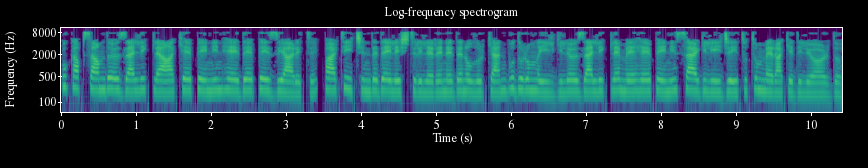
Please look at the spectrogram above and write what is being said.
Bu kapsamda özellikle AKP'nin HDP ziyareti, parti içinde de eleştirilere neden olurken bu durumla ilgili özellikle MHP'nin sergileyeceği tutum merak ediliyordu.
